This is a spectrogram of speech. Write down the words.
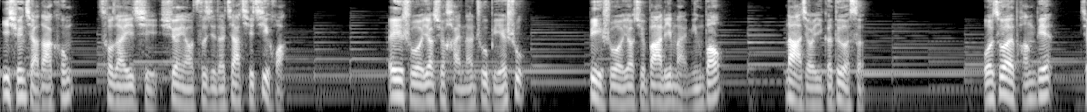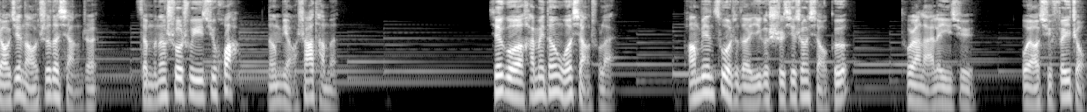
一群假大空凑在一起炫耀自己的假期计划。A 说要去海南住别墅，B 说要去巴黎买名包，那叫一个嘚瑟。我坐在旁边，绞尽脑汁的想着，怎么能说出一句话能秒杀他们。结果还没等我想出来，旁边坐着的一个实习生小哥，突然来了一句：“我要去非洲。”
